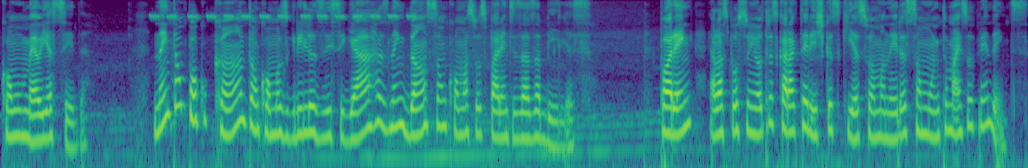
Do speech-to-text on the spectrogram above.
como o mel e a seda. Nem tampouco cantam como os grilhos e cigarras, nem dançam como as suas parentes as abelhas. Porém, elas possuem outras características que, à sua maneira, são muito mais surpreendentes.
